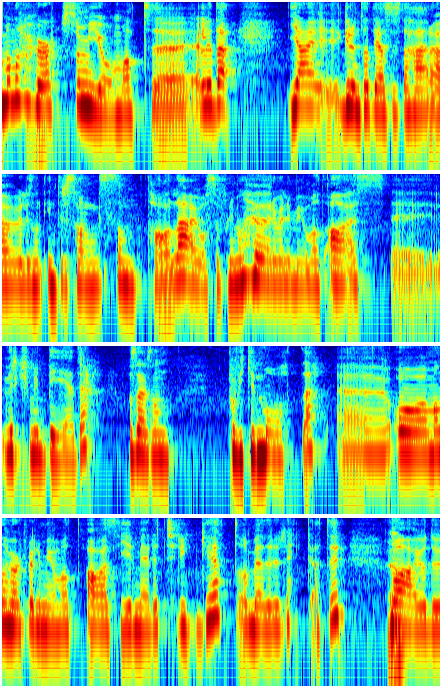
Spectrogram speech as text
man har hørt så mye om at uh, Eller det, jeg, grunnen til at jeg syns det her er en veldig sånn interessant samtale, er jo også fordi man hører veldig mye om at AS eh, virker så mye bedre. Og så er det sånn På hvilken måte? Eh, og man har hørt veldig mye om at AS gir mer trygghet og bedre rettigheter. Nå er jo du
